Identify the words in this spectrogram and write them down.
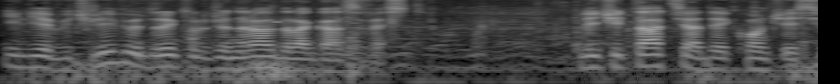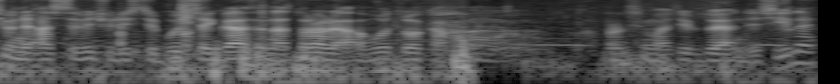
Ilie Viciliviu, director general de la Gaz Vest. Licitația de concesiune a serviciului distribuție gaze naturale a avut loc acum aproximativ 2 ani de zile.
